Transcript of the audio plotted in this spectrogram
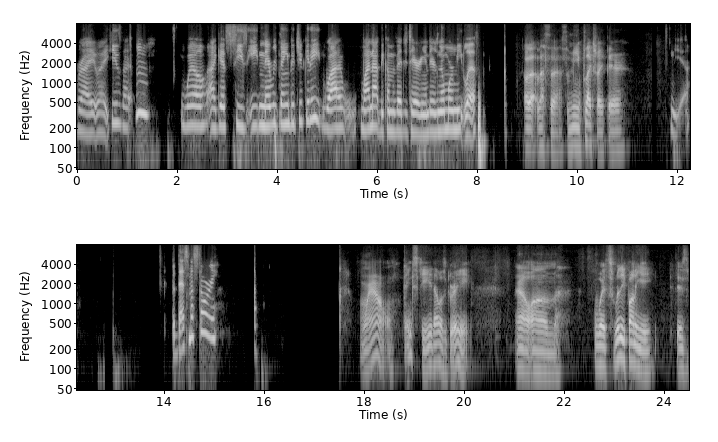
Right, like he's like, mm, well, I guess he's eating everything that you could eat. Why why not become a vegetarian? There's no more meat left. Oh, that, that's a that's a mean flex right there. Yeah. But that's my story. Wow. Thanks, Key. That was great. Now, um, what's really funny is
